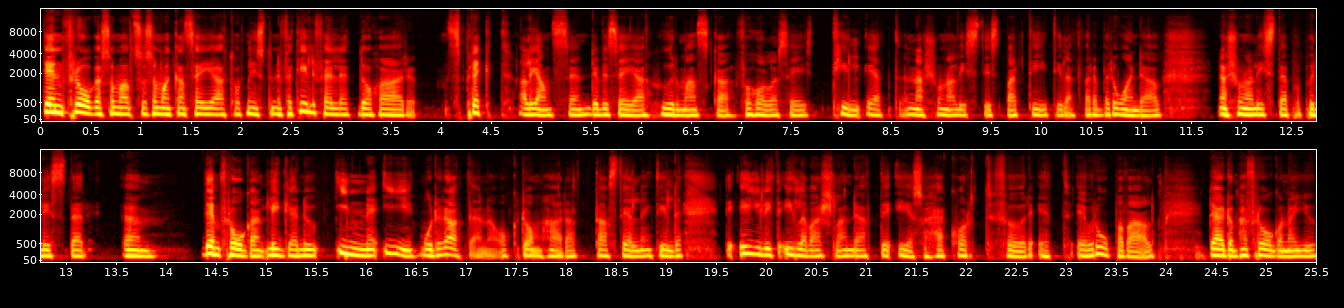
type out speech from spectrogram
Den fråga som alltså som man kan säga att åtminstone för tillfället då har spräckt alliansen, det vill säga hur man ska förhålla sig till ett nationalistiskt parti, till att vara beroende av nationalister, populister. Um, den frågan ligger nu inne i Moderaterna och de har att ta ställning till det. Det är ju lite illavarslande att det är så här kort för ett Europaval där de här frågorna ju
